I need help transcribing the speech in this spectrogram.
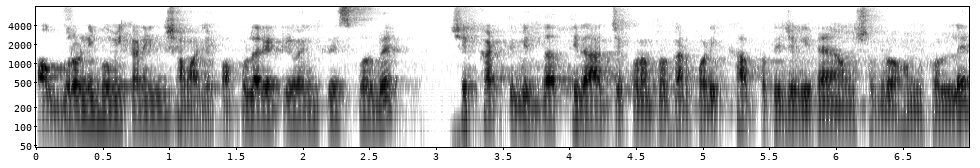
অগ্রণী ভূমিকা নিন। সমাজে পপুলারিটিও ইনক্রিজ করবে। শিক্ষার্থী বিদ্যার্থীরা যে কোনো প্রকার পরীক্ষা, প্রতিযোগিতায় অংশগ্রহণ করলে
